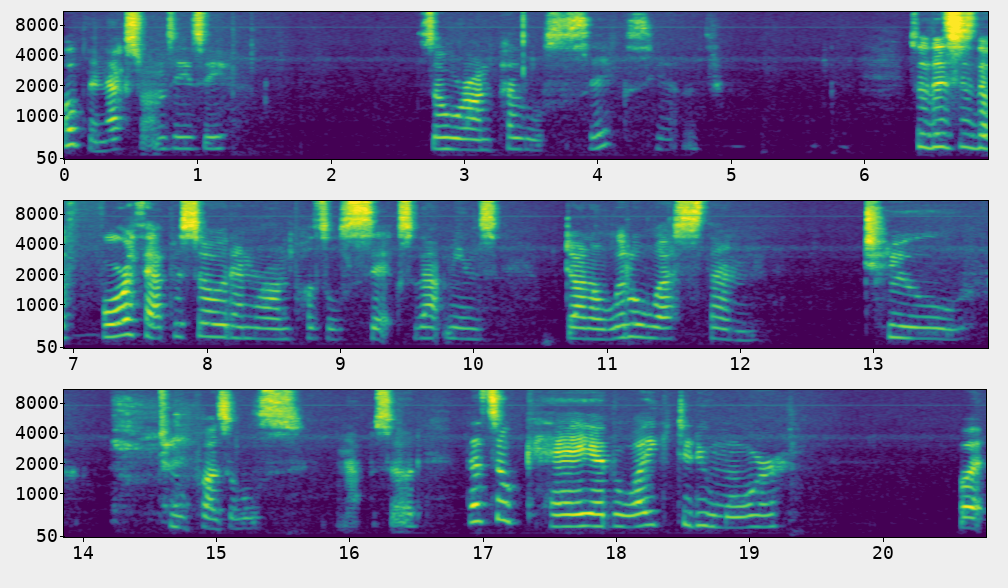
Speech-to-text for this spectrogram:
Hope the next one's easy. So we're on puzzle six. Yeah, that's right. So this is the fourth episode, and we're on puzzle six. So that means done a little less than two two puzzles an episode. That's okay. I'd like to do more. But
